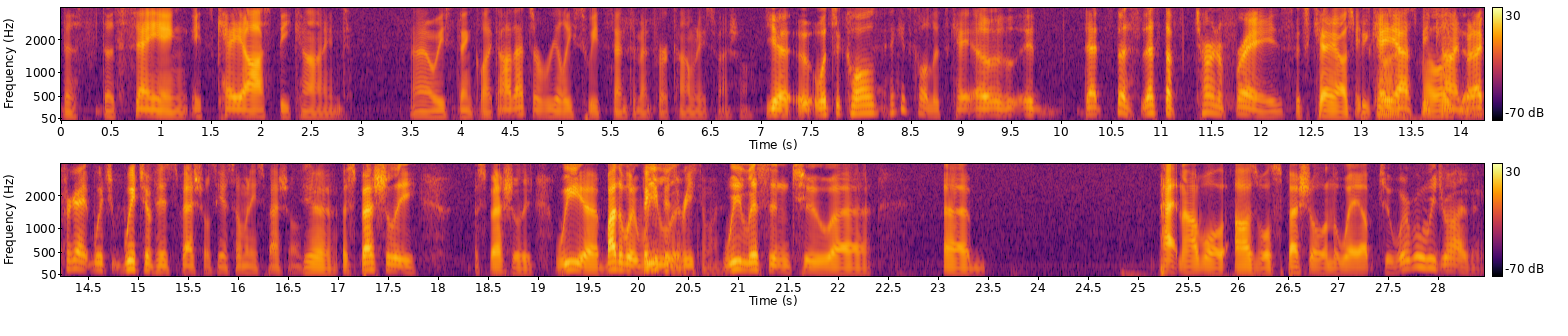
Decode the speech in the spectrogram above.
the the saying, "It's chaos, be kind." And I always think like, oh, that's a really sweet sentiment for a comedy special. yeah, uh, what's it called? I think it's called "It's Chaos." Uh, it, that's the that's the turn of phrase. It's chaos. be kind. It's kind. chaos, be I like kind. But. I forget which which of his specials. He has so many specials. Yeah, especially, especially we. Uh, by the way, we li- recent one. we listened to uh, uh, Patton Oswalt Oswalt's special on the way up to where were we driving?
